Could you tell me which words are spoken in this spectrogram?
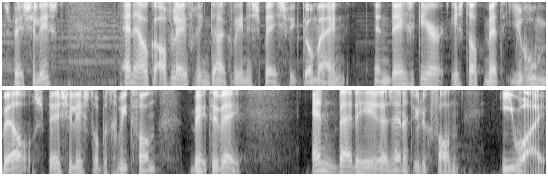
Specialist. En elke aflevering duiken we in een specifiek domein. En deze keer is dat met Jeroen Bel, specialist op het gebied van BTW. En beide heren zijn natuurlijk van EY.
